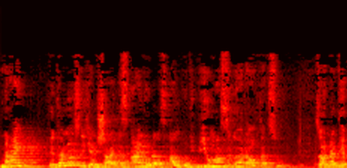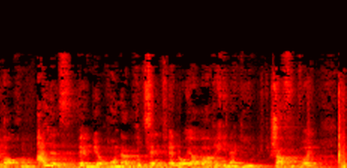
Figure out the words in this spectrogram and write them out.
Nein, wir können uns nicht entscheiden, das eine oder das andere. Die Biomasse gehört auch dazu. Sondern wir brauchen alles, wenn wir 100% erneuerbare Energien schaffen wollen. Und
